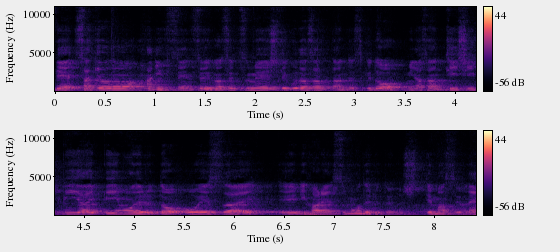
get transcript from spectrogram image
で先ほどハニフ先生が説明してくださったんですけど皆さん TCP/IP モデルと OSI えーリファレンスモデルというのを知ってますよね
